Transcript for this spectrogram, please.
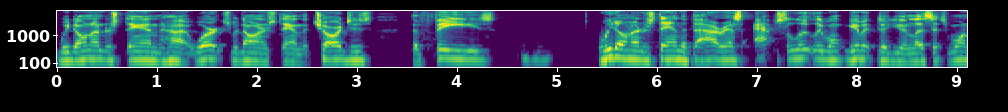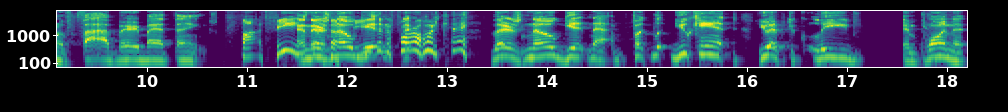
we don't understand how it works. We don't understand the charges, the fees. Mhm. We don't understand that the IRS absolutely won't give it to you unless it's one of five very bad things. Fees. And there's a no fees getting- in a four hundred one k. There's no getting out. But you can't. You have to leave employment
